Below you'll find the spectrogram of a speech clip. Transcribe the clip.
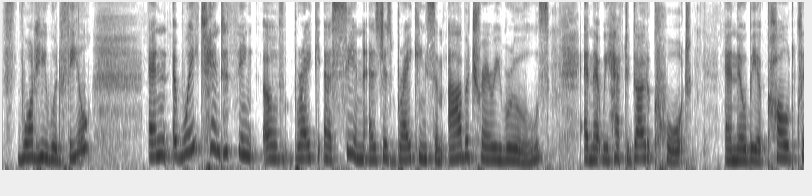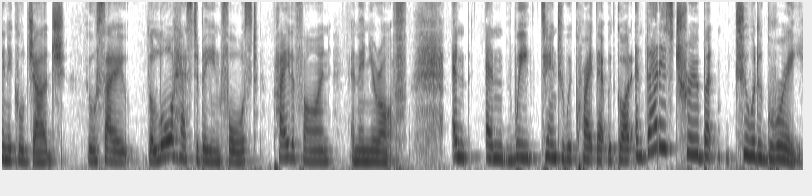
f- what he would feel? And we tend to think of break uh, sin as just breaking some arbitrary rules, and that we have to go to court, and there'll be a cold clinical judge who'll say the law has to be enforced, pay the fine, and then you're off. And and we tend to equate that with God, and that is true, but to a degree.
